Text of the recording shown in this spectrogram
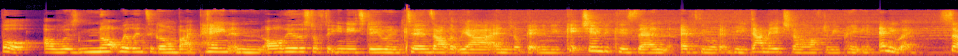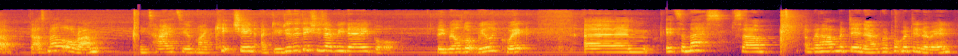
but I was not willing to go and buy paint and all the other stuff that you need to do and turns out that we are ended up getting a new kitchen because then everything will get re-damaged and I'll have to repaint it anyway. So, that's my little rant. Entirety of my kitchen. I do do the dishes every day, but they build up really quick. Um, it's a mess. So, I'm going to have my dinner. I'm going to put my dinner in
